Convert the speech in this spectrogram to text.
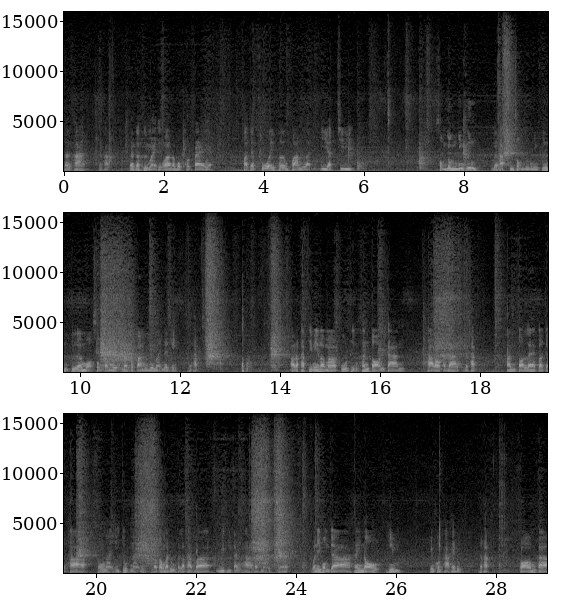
ด้านข้างนะครับ นั่นก็คือหมายถึงว่าระบบขนแปลงเนี่ย เขาจะช่วยเพิ่มความละเอียดที่สมดุลยิ่งขึ้นนะครับ ที่สมดุลยิ่งขึ้น เพื่อเหมาะสมกับมือและกับปลามือใหม่ๆนั่นเองนะครับเอาละครับทีนี้เรามาพูดถึงขั้นตอนการพารอกกันบ้างนะครับ ขั้นตอนแรกเราจะพาตรงไหนจุดไหน เราต้องมาดูกันแล้วครับว่าวิธีการพาแบบไหนนะฮะวันนี้ผมจะให้น้องฮิมเป็นคนพาให้ดูนะครับ พร้อมกับ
